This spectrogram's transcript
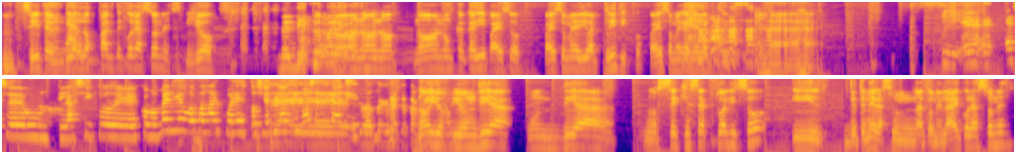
Ujú. Sí, te vendían los packs de corazones. Y yo. Vendían los no, de no, no. No, nunca caí. Para eso, para eso me dio artritis. Pues. Para eso me gané la artritis. Sí, eh, eh, ese es un clásico de como me niego a pagar por esto, si es gratis, va a ser gratis. va a ser gratis No, y, y un día, un día, no sé qué se actualizó y de tener así una tonelada de corazones,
